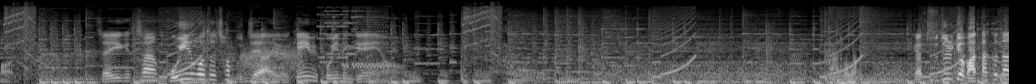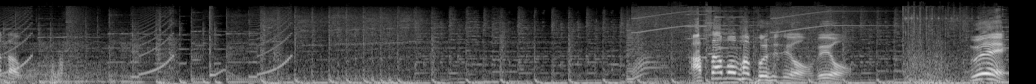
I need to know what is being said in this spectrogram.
어, 자 이게 참 고이는 것도 참 문제야. 이거 게임이 고이는 게. 어. 그러니까 두들겨 맞다 끝난다고. 앞사 한 번만 보여주세요. 왜요? 왜?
